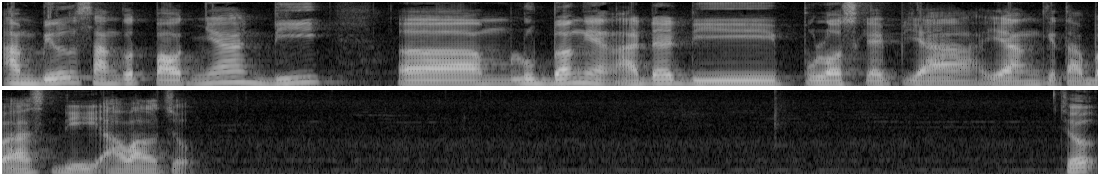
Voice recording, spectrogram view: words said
ambil sangkut pautnya di em, lubang yang ada di Pulau Skypia yang kita bahas di awal cuk cuk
